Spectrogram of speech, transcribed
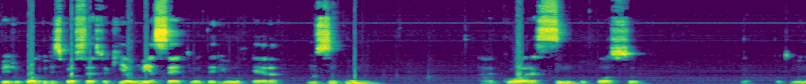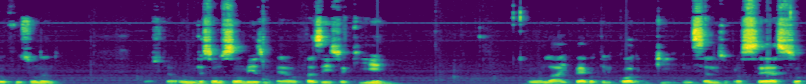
Veja, o código desse processo aqui é 167, o anterior era 151. Agora sim, eu posso. Não, continua não funcionando a única solução mesmo é fazer isso aqui. Vou lá e pego aquele código que inicializa o processo.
